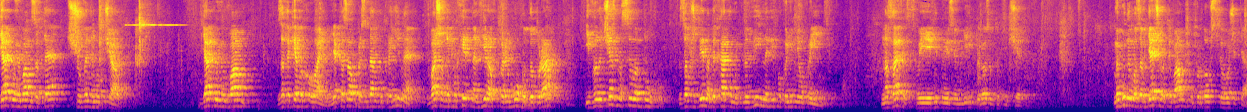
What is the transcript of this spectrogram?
Дякую вам за те, що ви не мовчали. Дякую вам за таке виховання. Як казав президент України, ваша непохитна віра в перемогу добра і величезна сила духу завжди надихатимуть нові і нові покоління українців на захист своєї рідної землі і розвиток вітчизни. Ми будемо завдячувати вам упродовж цього життя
